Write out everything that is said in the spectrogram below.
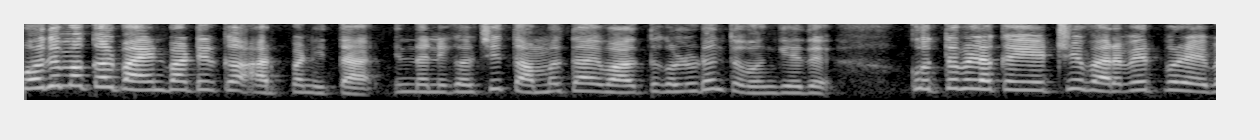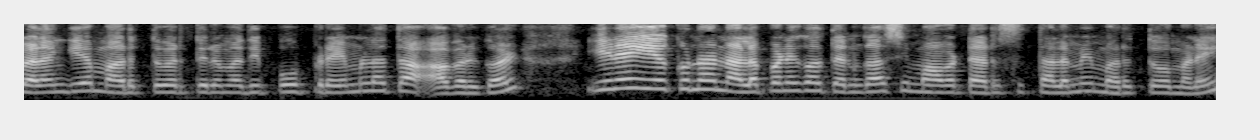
பொதுமக்கள் பயன்பாட்டிற்கு அர்ப்பணித்தார். இந்த நிகழ்ச்சி தமிழ்தாய் வாழ்த்துகளுடன் துவங்கியது. குத்துவிளக்கை ஏற்றி வரவேற்புரை வழங்கிய மருத்துவர் திருமதி போ. பிரேமலதா அவர்கள் இணை இயக்குனர் நலப்பணிகள் தென்காசி மாவட்ட அரசு தலைமை மருத்துவமனை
